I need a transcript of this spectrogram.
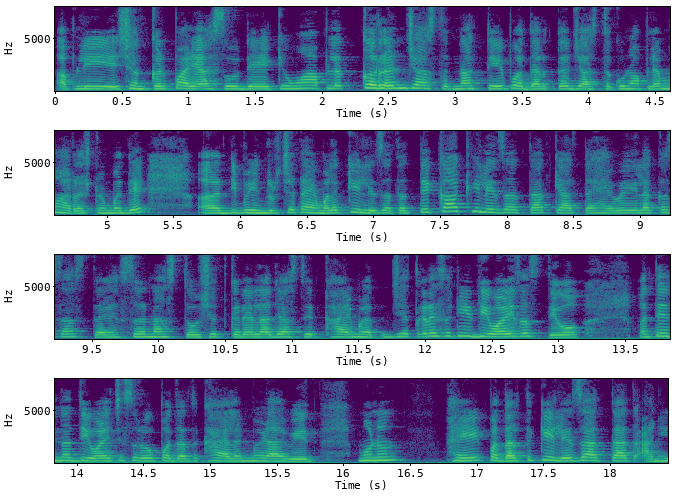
आपली शंकरपाळी असू दे किंवा आपलं करंज असतात ना ते पदार्थ जास्त करून आपल्या महाराष्ट्रामध्ये बेंदूरच्या टायमाला केले जातात. ते का केले जातात? की आता ह्या वेळेला कसं असतं? सण असतो शेतकऱ्याला जास्त खाय मिळत शेतकऱ्यासाठी दिवाळीच असते हो. मग त्यांना दिवाळीचे सर्व पदार्थ खायला मिळावेत. म्हणून हे पदार्थ केले जातात आणि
